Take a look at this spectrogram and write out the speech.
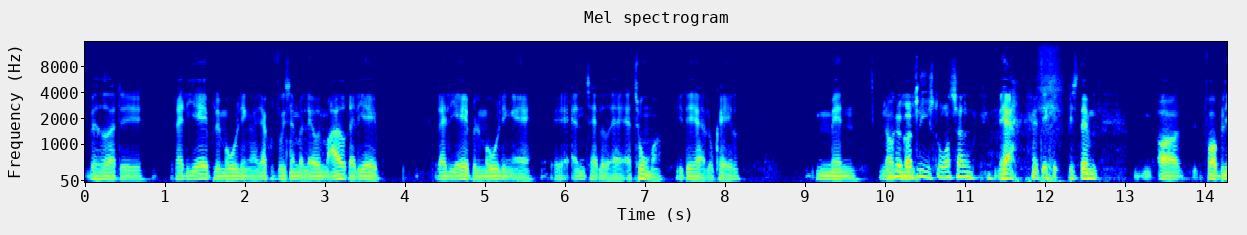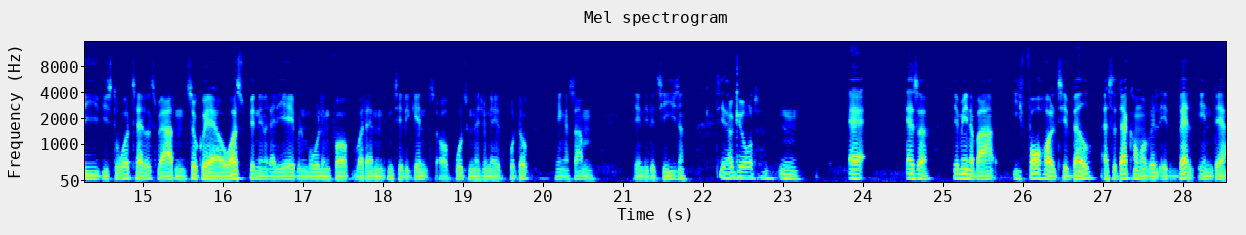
hvad hedder det, reliable målinger. Jeg kunne for eksempel lave en meget reliab, reliabel måling af øh, antallet af atomer i det her lokale. Men når Du kan vi, godt lide store tal. Ja, det er bestemt. Og for at blive i de store tals verden, så kunne jeg jo også finde en reliabel måling for, hvordan intelligens og bruttonationalt produkt hænger sammen. Det er en lille teaser. Det har gjort. Mm. A, altså, jeg mener bare, i forhold til hvad? Altså, der kommer vel et valg ind der.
